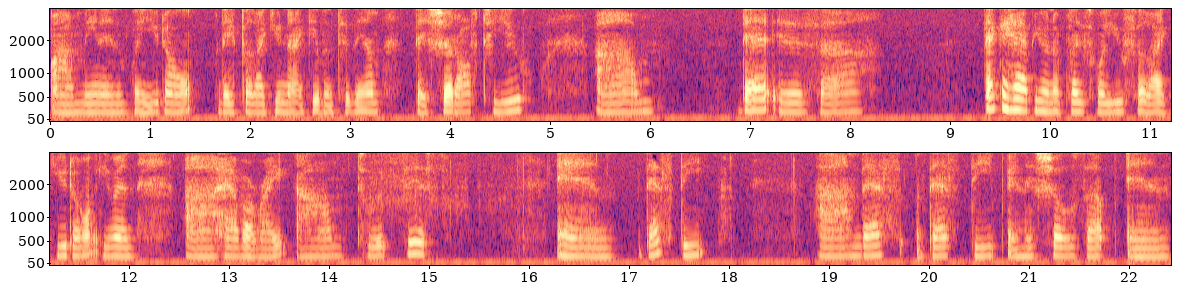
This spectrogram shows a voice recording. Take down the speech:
uh, meaning when you don't, they feel like you're not giving to them, they shut off to you. Um, that is uh, that can have you in a place where you feel like you don't even uh, have a right um, to exist, and that's deep. Um, that's that's deep, and it shows up in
